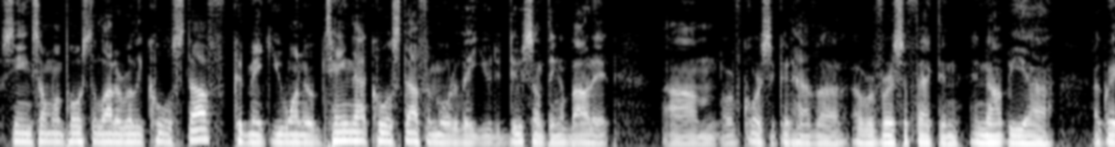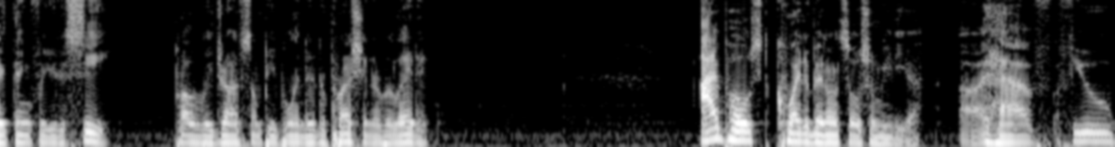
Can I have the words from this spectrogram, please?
Seeing someone post a lot of really cool stuff could make you want to obtain that cool stuff and motivate you to do something about it. Um, or, of course, it could have a, a reverse effect and, and not be a, a great thing for you to see. Probably drive some people into depression or related. I post quite a bit on social media. I have a few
